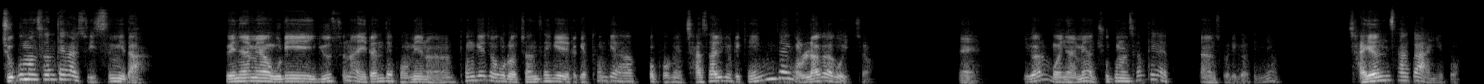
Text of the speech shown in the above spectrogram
죽음은 선택할 수 있습니다. 왜냐하면 우리 뉴스나 이런 데 보면은 통계적으로 전 세계에 이렇게 통계하고 보면 자살률이 굉장히 올라가고 있죠. 네. 이거는 뭐냐면 죽음을 선택했다는 소리거든요. 자연사가 아니고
